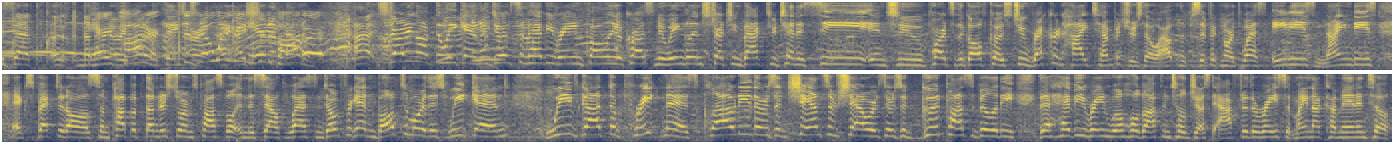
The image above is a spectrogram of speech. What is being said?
Is that another Harry Potter. thing? There's All no way I, I should Harry have. Potter. Uh, starting off the weekend, we do have some heavy rain falling across New England, stretching back through Tennessee into parts of the Gulf Coast too. Record high temperatures though out in the Pacific Northwest, 80s, 90s. Expect it all. Some pop-up thunderstorms possible in the Southwest, and don't forget in Baltimore this weekend, we've got the Preakness. Cloudy. There's a chance of showers. There's a good possibility the heavy rain will hold off until just after the race. It might not come in until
